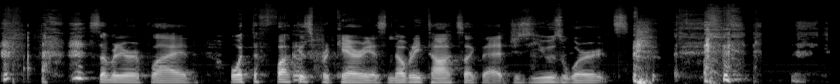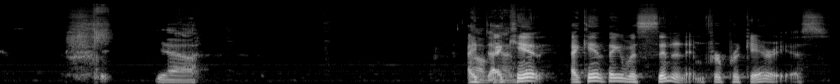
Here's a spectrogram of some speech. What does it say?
somebody replied, "What the fuck is precarious? Nobody talks like that. Just use words." Yeah. I, Oh, I can't I can't think of a synonym for precarious.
